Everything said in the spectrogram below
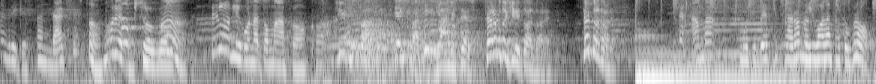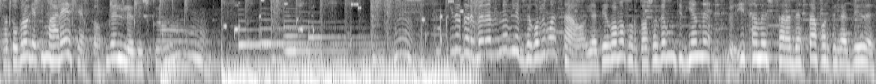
με βρήκες, ήταν εντάξει αυτό, ωραίο. Άψογο. Α, Θέλω λίγο να το μάθω. Χαίρεσαι. Τι έχεις πάθει, λάλησε. Φέρε μου το κινητό εδώ, ρε. Φέρε το εδώ, ρε. Κοίτα, άμα μου την πέφτει ψαρώνω λίγο, αλλά θα το βρω. Θα το βρω γιατί μ' αρέσει αυτό. Δεν είναι δύσκολο. Κοίτα τώρα, εμένα μην με βλέπει, εγώ δεν μασάω. Γιατί εγώ άμα φορτώσω δεν μου τη βγαίνουν ίσα με στους 47 φορτηγατζίδες.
